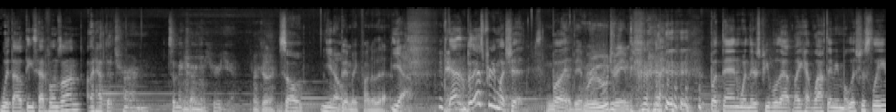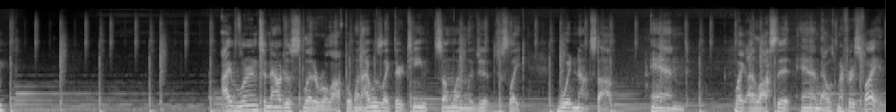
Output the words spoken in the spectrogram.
without these headphones on, I'd have to turn to make sure I can mm-hmm. hear you. Okay. So you know, They make fun of that. yeah. That, but that's pretty much it. But the Rude. dream. but then when there's people that like have laughed at me maliciously, I've learned to now just let it roll off. But when I was like 13, someone legit just like would not stop, and like I lost it, and that was my first fight.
